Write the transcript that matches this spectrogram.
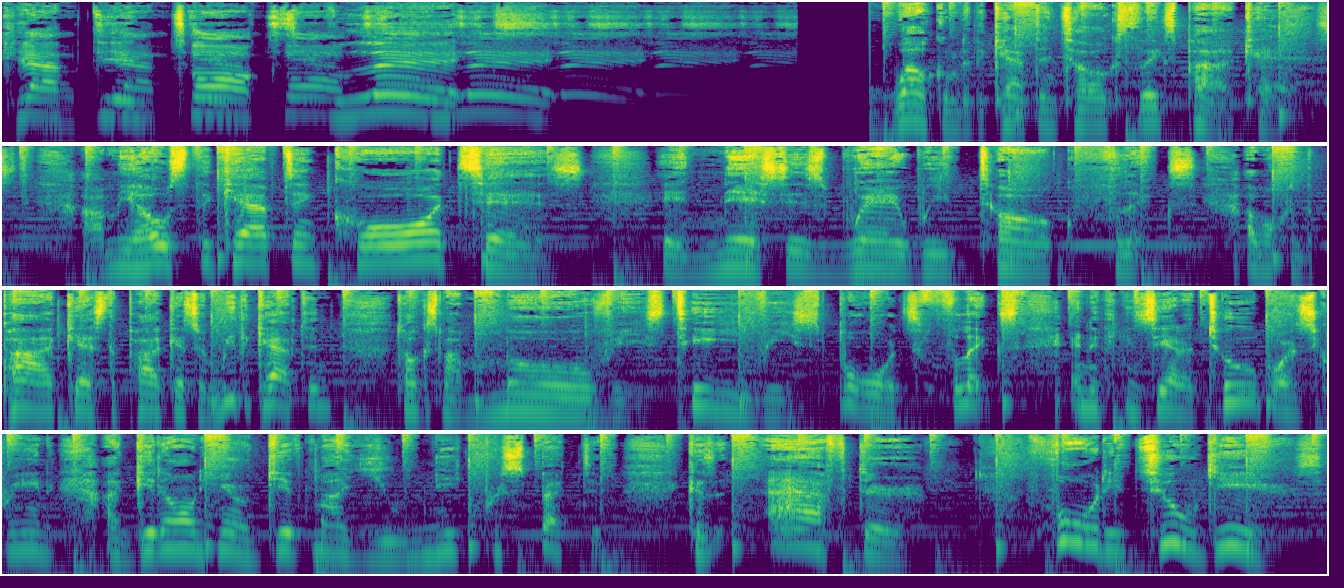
Captain, Talks Flicks. Welcome to the Captain Talks Flicks podcast. I'm your host, the Captain Cortez, and this is where we talk flicks. I welcome the podcast, the podcast where me, the Captain, talks about movies, TV, sports, flicks, anything you can see on a tube or a screen. I get on here and give my unique perspective. Because after 42 years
